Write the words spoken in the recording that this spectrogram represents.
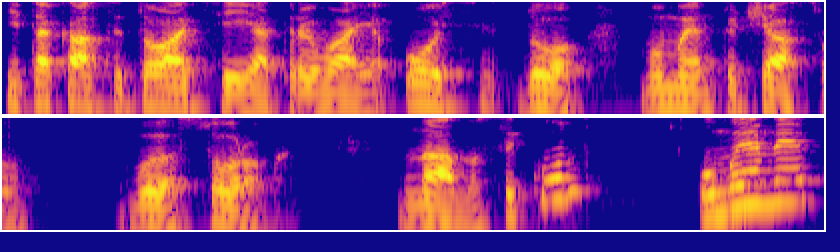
і така ситуація триває ось до моменту часу в 40 наносекунд, у мене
